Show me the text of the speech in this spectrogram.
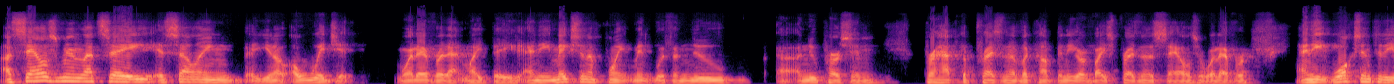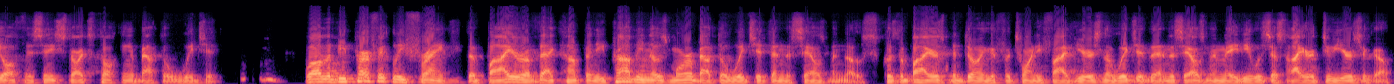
A salesman, let's say, is selling, you know, a widget, whatever that might be, and he makes an appointment with a new, uh, a new person, perhaps the president of a company or vice president of sales or whatever. And he walks into the office and he starts talking about the widget. Well, to be perfectly frank, the buyer of that company probably knows more about the widget than the salesman knows because the buyer's been doing it for 25 years and the widget then the salesman maybe was just hired two years ago.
